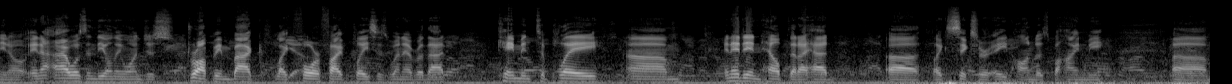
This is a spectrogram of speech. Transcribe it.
you know, and I wasn't the only one just dropping back like four or five places whenever that came into play. Um, and it didn't help that I had uh, like six or eight Hondas behind me. um,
